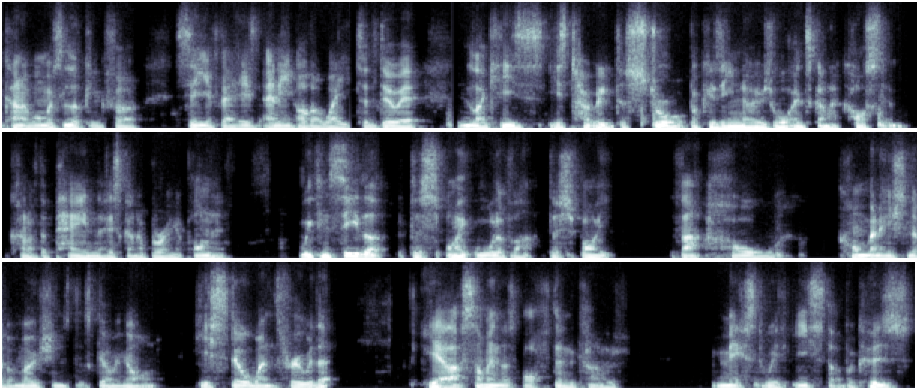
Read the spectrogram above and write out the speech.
kind of almost looking for seeing if there is any other way to do it. Like he's he's totally distraught because he knows what it's going to cost him, kind of the pain that it's going to bring upon him. We can see that despite all of that, despite that whole combination of emotions that's going on, he still went through with it. Yeah, that's something that's often kind of missed with Easter because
